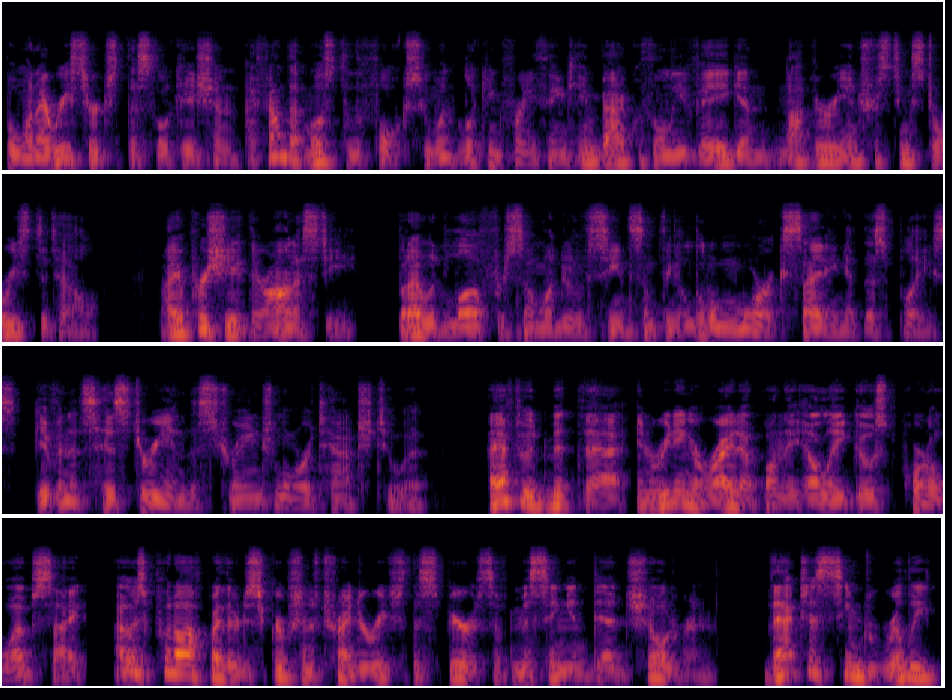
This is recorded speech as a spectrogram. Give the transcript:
But when I researched this location, I found that most of the folks who went looking for anything came back with only vague and not very interesting stories to tell. I appreciate their honesty, but I would love for someone to have seen something a little more exciting at this place, given its history and the strange lore attached to it. I have to admit that, in reading a write up on the LA Ghost Portal website, I was put off by their description of trying to reach the spirits of missing and dead children. That just seemed really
